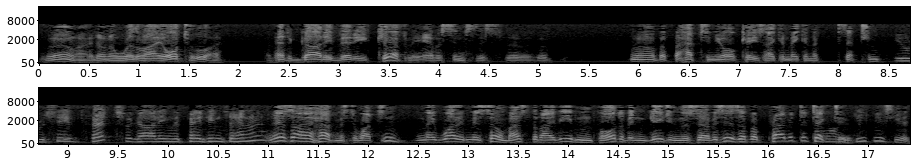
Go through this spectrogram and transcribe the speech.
Well, I don't know whether I ought to. I, I've had to guard it very carefully ever since this. Uh, well, but perhaps in your case I can make an exception. You received threats regarding the painting, Sir Henry? Yes, I have, Mr. Watson. And they worried me so much that I've even thought of engaging the services of a private Oh, detective. indeed, monsieur.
